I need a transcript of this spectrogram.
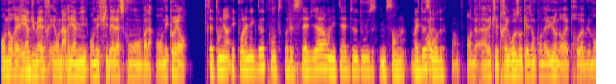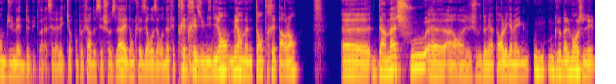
on n'aurait rien dû mettre et on n'a rien mis, on est fidèle à ce qu'on... Voilà, on est cohérent. Ça tombe bien. Et pour l'anecdote, contre le Slavia, on était à 2-12, il me semble. Ouais, 2-0-2, pardon. avec les très grosses occasions qu'on a eues, on aurait probablement dû mettre deux buts. Voilà, c'est la lecture qu'on peut faire de ces choses-là. Et donc le 0-0-9 est très très humiliant, mais en même temps très parlant. Euh, d'un match où, euh, alors je vais vous donner la parole les gars, mais globalement, je l'ai,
